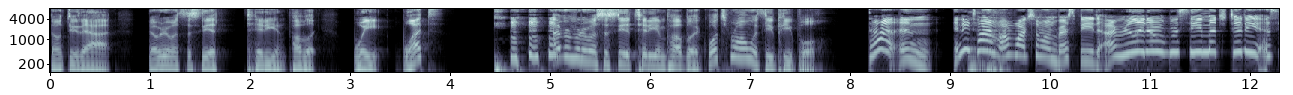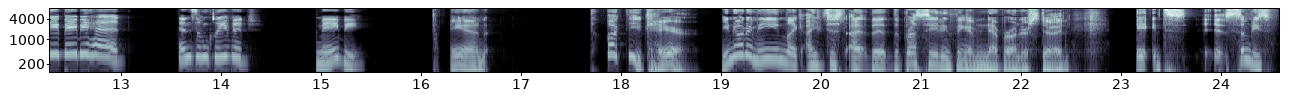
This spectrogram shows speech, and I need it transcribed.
Don't do that. Nobody wants to see a titty in public. Wait, what? Everybody wants to see a titty in public. What's wrong with you people? That and anytime I watch someone breastfeed, I really don't see much titty. I see baby head and some cleavage. Maybe. And the fuck do you care? You know what I mean? Like I just I, the the breastfeeding thing I've never understood. It- It's, it's somebody's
